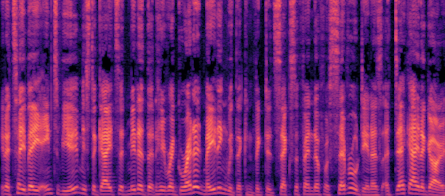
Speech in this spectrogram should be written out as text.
In a TV interview, Mr. Gates admitted that he regretted meeting with the convicted sex offender for several dinners a decade ago,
